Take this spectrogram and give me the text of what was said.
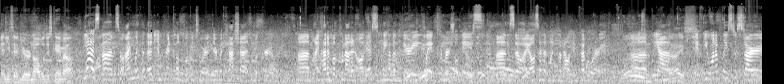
And you said your novel just came out? Yes, um, so I'm with an imprint called Bookouture. They're with Hachette Book Group. Um, I had a book come out in August. They have a very quick commercial pace, um, so I also had one come out in February. Um, yeah. nice. If you want a place to start,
